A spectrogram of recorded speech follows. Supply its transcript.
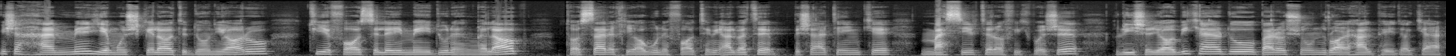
میشه همه مشکلات دنیا رو توی فاصله میدون انقلاب تا سر خیابون فاطمی. البته به شرط اینکه مسیر ترافیک باشه ریشه یابی کرد و براشون راه حل پیدا کرد.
